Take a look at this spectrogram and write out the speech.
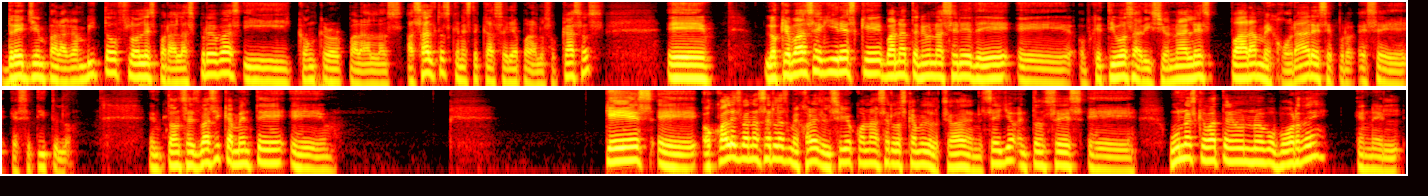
Dredgen para Gambito, Flawless para las pruebas y Conqueror para los asaltos, que en este caso sería para los ocasos. Eh, lo que va a seguir es que van a tener una serie de eh, objetivos adicionales para mejorar ese, ese, título. Entonces, básicamente, ¿qué es o cuáles van a ser las mejoras del sello? ¿Cuáles van a ser los cambios de lo que se va en el sello? Entonces, uno es que va a tener un nuevo borde en el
